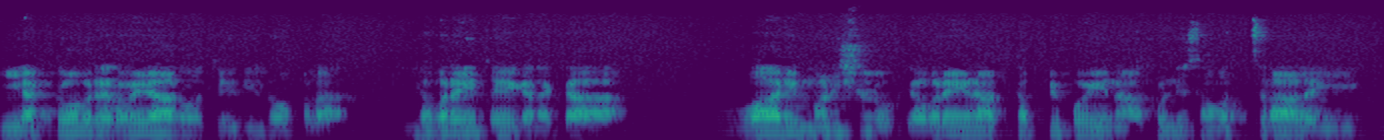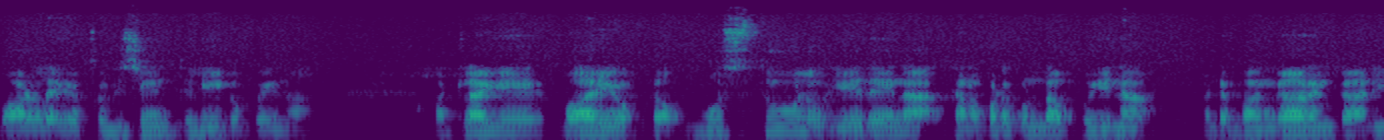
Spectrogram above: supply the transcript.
ఈ అక్టోబర్ ఇరవై ఆరో తేదీ లోపల ఎవరైతే గనక వారి మనుషులు ఎవరైనా తప్పిపోయినా కొన్ని సంవత్సరాలయ్యి వాళ్ళ యొక్క విషయం తెలియకపోయినా అట్లాగే వారి యొక్క వస్తువులు ఏదైనా కనపడకుండా పోయినా అంటే బంగారం కానీ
